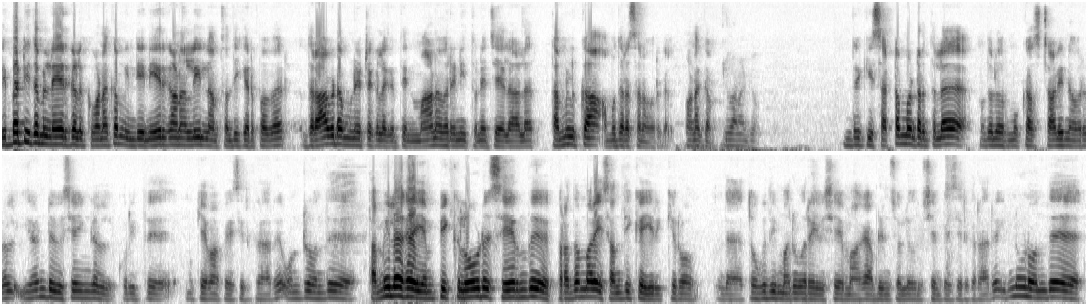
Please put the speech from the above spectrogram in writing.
லிபர்டி தமிழ் நேயர்களுக்கு வணக்கம். இன்றைய நேர்காணலில் நாம் சந்திக்க இருப்பவர் திராவிட முன்னேற்ற கழகத்தின் மாணவரணி துணைச் செயலாளர் தமிழ்கா அமுதரசன் அவர்கள். வணக்கம். வணக்கம். இன்றைக்கு சட்டமன்றத்தில் முதல்வர் மு ஸ்டாலின் அவர்கள் இரண்டு விஷயங்கள் குறித்து முக்கியமாக பேசியிருக்கிறாரு. ஒன்று வந்து தமிழக எம்பிக்களோடு சேர்ந்து பிரதமரை சந்திக்க இருக்கிறோம். இந்த தொகுதி மறுவரை விஷயமாக அப்படின்னு சொல்லி ஒரு விஷயம் பேசியிருக்கிறாரு. இன்னொன்று வந்து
